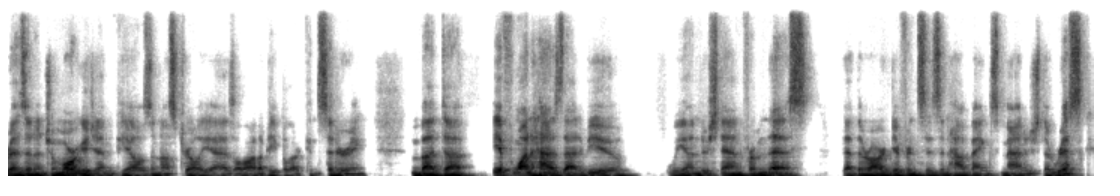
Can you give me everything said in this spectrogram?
residential mortgage NPLs in Australia, as a lot of people are considering. But uh, if one has that view, we understand from this that there are differences in how banks manage the risk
